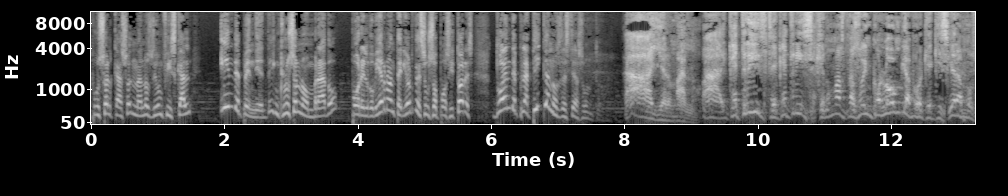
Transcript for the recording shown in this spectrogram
Puso el caso en manos de un fiscal independiente, incluso nombrado por el gobierno anterior de sus opositores. Duende, platícanos de este asunto. Ay, hermano, ay, qué triste, qué triste que nomás pasó en Colombia porque quisiéramos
